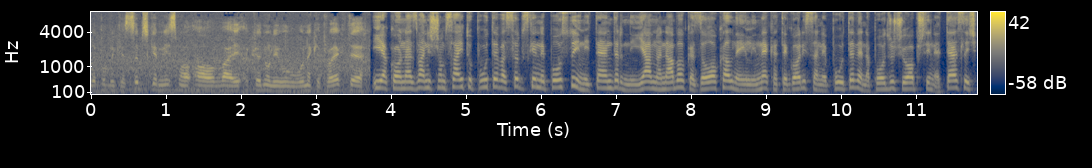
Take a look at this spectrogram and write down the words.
Republike Srpske. Mi smo ovaj, krenuli u neke projekte. Iako na zvaničnom sajtu puteva Srpske ne postoji ni tender, ni javna nabavka za lokalne ili nekategorisane puteve na području opštine Teslić,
